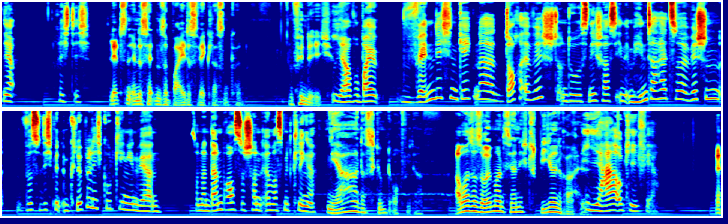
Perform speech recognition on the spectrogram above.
Ja, richtig. Letzten Endes hätten sie beides weglassen können. Finde ich. Ja, wobei, wenn dich ein Gegner doch erwischt und du es nie schaffst, ihn im Hinterhalt zu erwischen, wirst du dich mit einem Knüppel nicht gut gegen ihn wehren. Sondern dann brauchst du schon irgendwas mit Klinge. Ja, das stimmt auch wieder. Aber so soll man es ja nicht spielen, Rahel. Ja, okay, fair.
